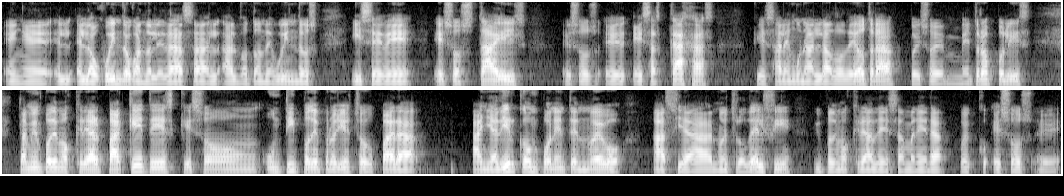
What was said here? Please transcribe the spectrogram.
en, los Windows, cuando le das al, botón de Windows y se ve esos tiles, eh, esas cajas que salen una al lado de otra, pues eso es Metrópolis. También podemos crear paquetes que son un tipo de proyecto para añadir componentes nuevos hacia nuestro Delphi y podemos crear de esa manera pues esos, eh,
